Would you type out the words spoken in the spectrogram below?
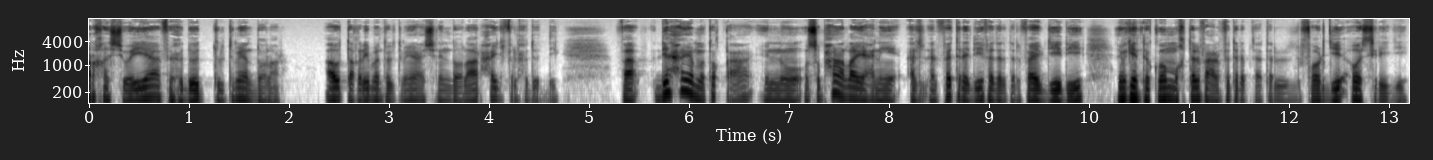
أرخص شوية في حدود 300 دولار أو تقريبا 320 دولار حاجة في الحدود دي. فدي الحاجة المتوقعة إنه سبحان الله يعني الفترة دي فترة ال 5G دي يمكن تكون مختلفة عن الفترة بتاعت ال 4G أو ال 3G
